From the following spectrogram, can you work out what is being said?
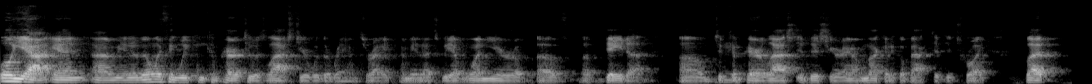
Well, yeah, and um, you know the only thing we can compare it to is last year with the Rams, right? I mean, that's we have one year of of, of data um, to mm-hmm. compare last year this year. I'm not going to go back to Detroit, but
